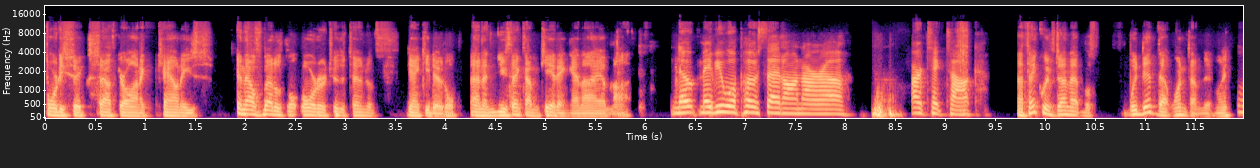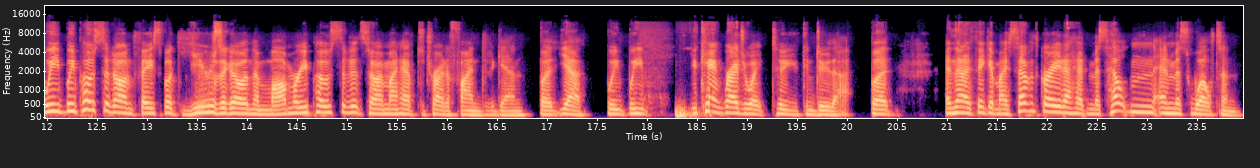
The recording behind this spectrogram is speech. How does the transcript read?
forty six South Carolina counties in alphabetical order to the tune of Yankee Doodle. And then you think I'm kidding, and I am not. Nope. Maybe we'll post that on our uh our TikTok. I think we've done that before. We did that one time, didn't we? We we posted on Facebook years ago, and then Mom reposted it, so I might have to try to find it again. But yeah, we we you can't graduate till you can do that. But and then I think in my seventh grade, I had Miss Hilton and Miss Welton,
